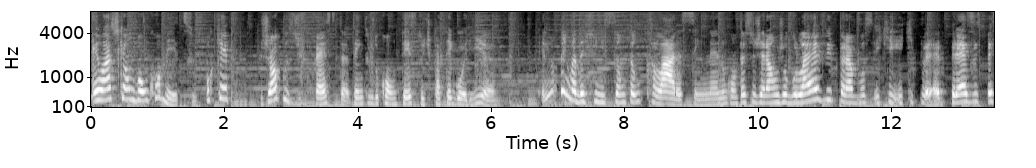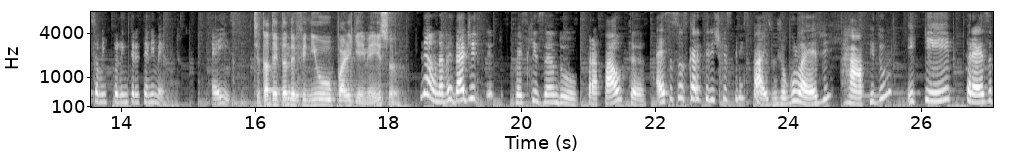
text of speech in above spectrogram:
Eu acho que é um bom começo, porque jogos de festa, dentro do contexto de categoria, ele não tem uma definição tão clara assim, né? Num contexto geral, um jogo leve para você e que, e que pre- preze especialmente pelo entretenimento. É isso. Você tá tentando definir o party game, é isso? Não, na verdade, pesquisando pra pauta, essas são as características principais. Um jogo leve, rápido e que preza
